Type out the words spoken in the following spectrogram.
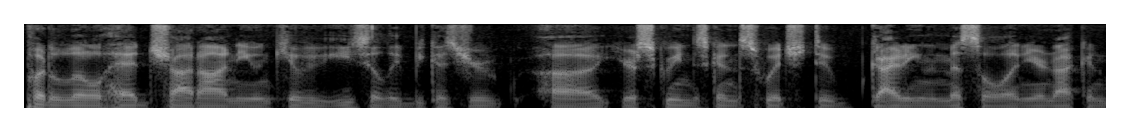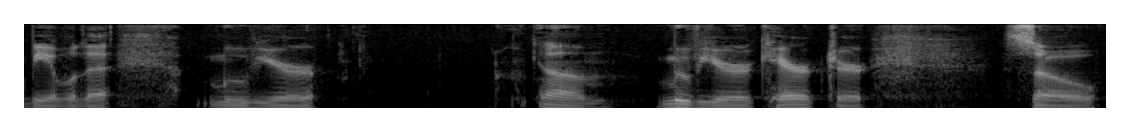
put a little headshot on you and kill you easily because your uh, your screen is going to switch to guiding the missile and you're not going to be able to move your um, move your character. So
